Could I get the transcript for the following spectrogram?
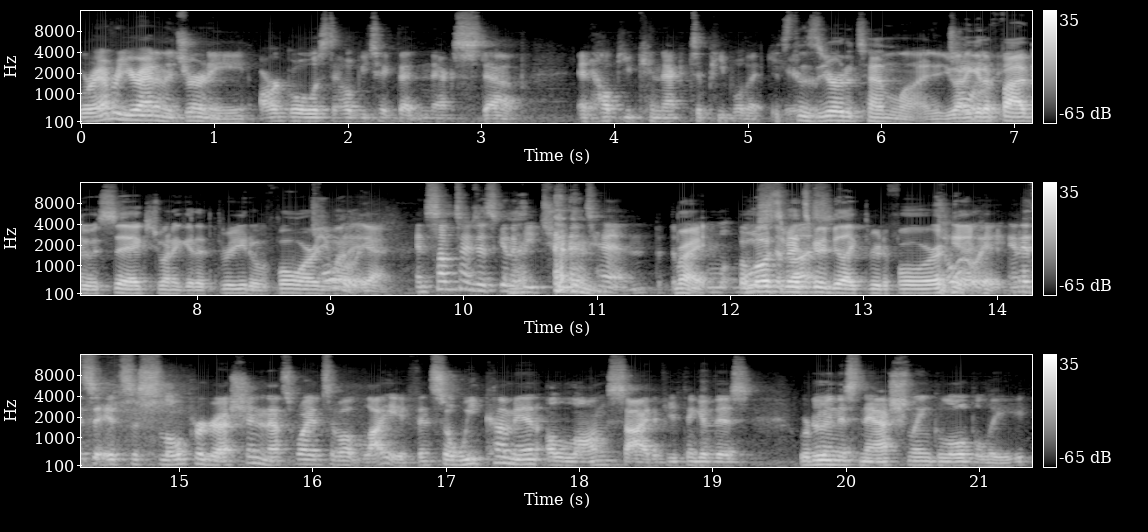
wherever you're at in the journey, our goal is to help you take that next step and help you connect to people that care. It's the zero to ten line. You want to get a five to a six. You want to get a three to a four. You want to Totally. yeah. And sometimes it's going to be two to ten, but the, right. m- but most of it's going to be like three to four. totally. and it's it's a slow progression, and that's why it's about life. And so we come in alongside. If you think of this, we're doing this nationally and globally,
